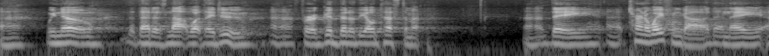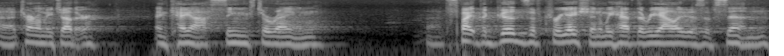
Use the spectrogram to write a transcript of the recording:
Uh, we know that that is not what they do uh, for a good bit of the Old Testament. Uh, they uh, turn away from God and they uh, turn on each other, and chaos seems to reign uh, despite the goods of creation, we have the realities of sin.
